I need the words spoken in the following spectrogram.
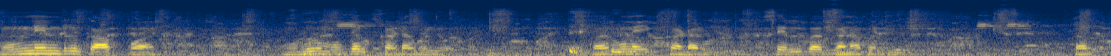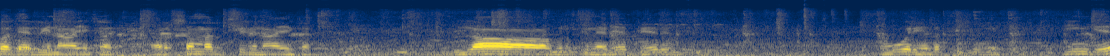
முன்னின்று காப்பார். முழு முதல் கடவுள் கருணை கடல் செல்வ கணபதி கற்பக விநாயகர் அரசமர்த்தி விநாயகர். எல்லாவருக்கும் நிறைய பேர் இருக்கு. ஒவ்வொரு இடத்துக்கும் இருக்கு. இங்கே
